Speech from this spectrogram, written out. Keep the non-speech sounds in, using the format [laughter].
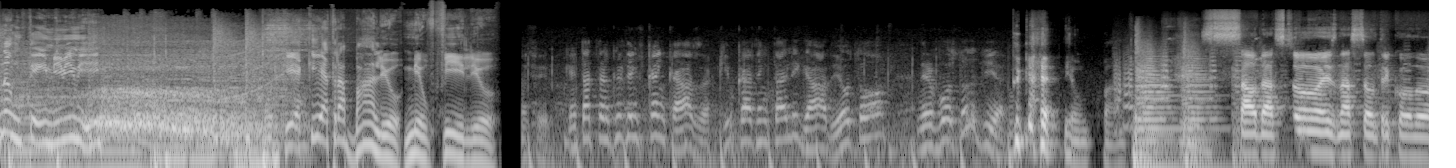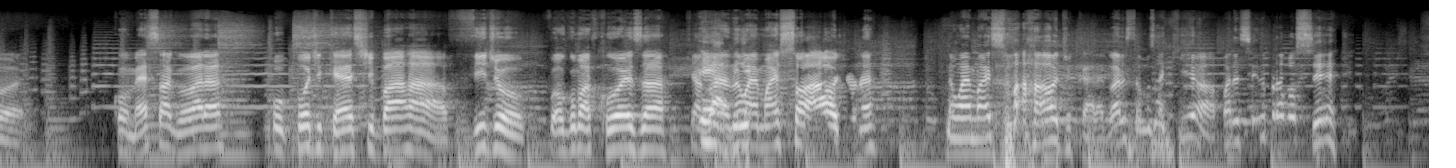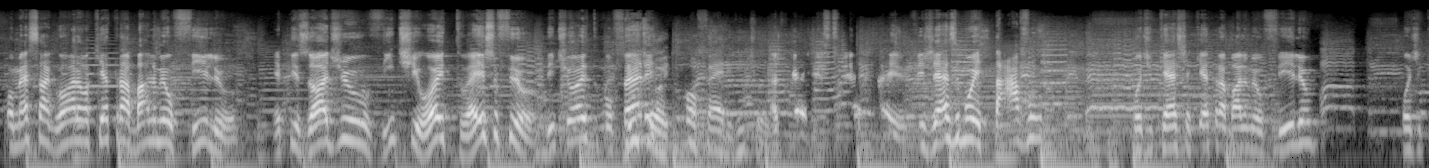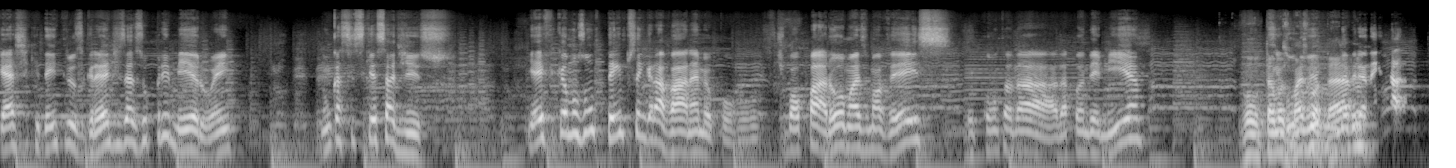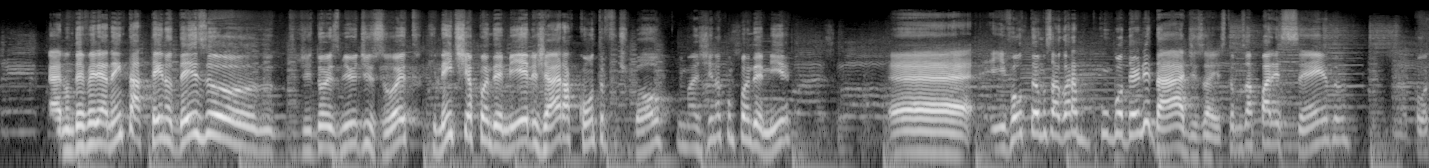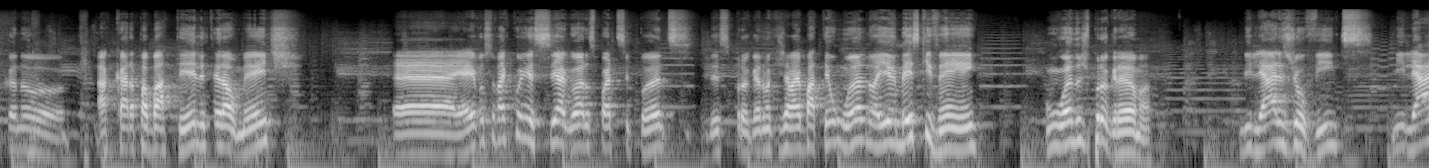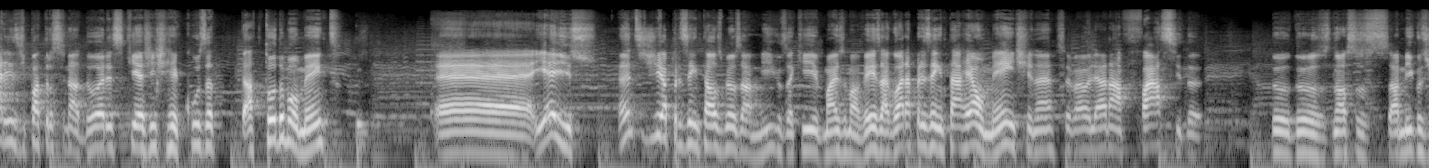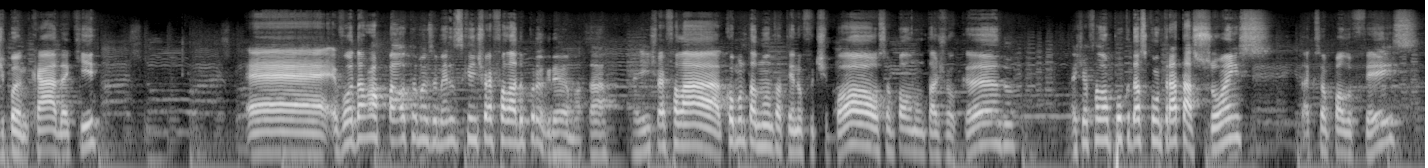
não tem mimimi. Porque aqui é trabalho, meu filho. Quem tá tranquilo tem que ficar em casa. Aqui o cara tem que estar ligado. Eu tô nervoso todo dia. [laughs] Saudações, nação tricolor. Começa agora o podcast barra vídeo alguma coisa, que agora não é mais só áudio, né? Não é mais só [laughs] áudio, cara. Agora estamos aqui, ó, aparecendo para você. Começa agora o Aqui é Trabalho Meu Filho, episódio 28. É isso, Fio? 28, confere? 28, confere, 28. Acho que é isso. É isso aí. 28 podcast Aqui é Trabalho Meu Filho. Podcast que dentre os grandes és o primeiro, hein? Nunca se esqueça disso. E aí ficamos um tempo sem gravar, né, meu povo? O futebol parou mais uma vez por conta da, da pandemia. Voltamos Segundo mais moderno. Não deveria nem tá, é, não deveria nem estar tendo desde o, de 2018, que nem tinha pandemia, ele já era contra o futebol. Imagina com pandemia. É, e voltamos agora com modernidades aí. Estamos aparecendo, colocando a cara para bater, literalmente. É, e aí você vai conhecer agora os participantes desse programa que já vai bater um ano aí, mês que vem, hein? Um ano de programa. Milhares de ouvintes, milhares de patrocinadores que a gente recusa a todo momento. É, e é isso. Antes de apresentar os meus amigos aqui mais uma vez, agora apresentar realmente, né? Você vai olhar na face do- do- dos nossos amigos de bancada aqui. É, eu vou dar uma pauta mais ou menos do que a gente vai falar do programa, tá? A gente vai falar como tá, não tá tendo futebol, São Paulo não tá jogando. A gente vai falar um pouco das contratações tá, que o São Paulo fez.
